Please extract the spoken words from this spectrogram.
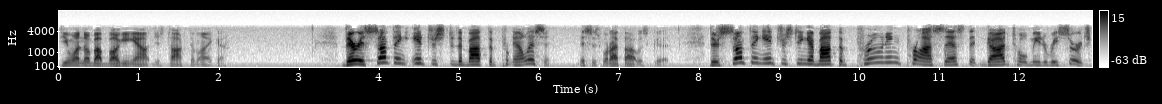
If you want to know about bugging out, just talk to Micah. There is something interesting about the. Pr- Now, listen, this is what I thought was good. There's something interesting about the pruning process that God told me to research.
